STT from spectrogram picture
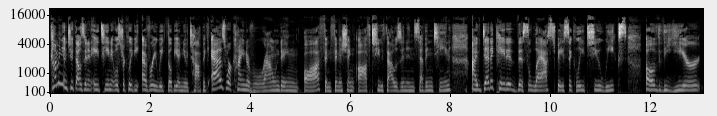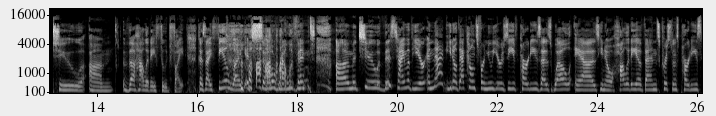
coming in 2018, it will strictly be every week. There'll be a new topic as we're kind of rounding off and finishing off 2017. I've dedicated this last basically two weeks of the year to, um, the holiday food fight because I feel like it's so relevant, um, to this time of year. And that, you know, that counts for New Year's Eve parties as well as, you know, holiday events, Christmas parties,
